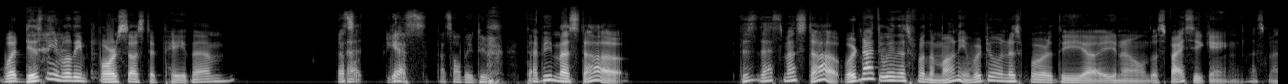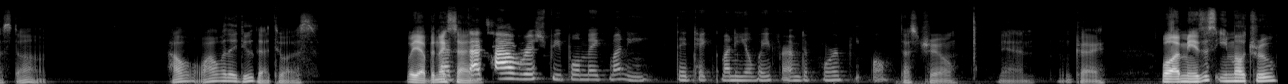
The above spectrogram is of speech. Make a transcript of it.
Would Disney really force us to pay them? That's That- yes, that's all they do. That'd be messed up. This that's messed up. We're not doing this for the money. We're doing this for the uh, you know the spicy gang. That's messed up. How why would they do that to us? But yeah, but next That- time That's how rich people make money. They take money away from the poor people. That's true. Man. Okay. Well, I mean, is this email true?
